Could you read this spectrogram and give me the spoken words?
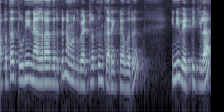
அப்போ தான் துணி நகராது இருக்குது நம்மளுக்கு வெட்டுறக்கும் கரெக்டாக வரும். இனி வெட்டிக்கலாம்.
